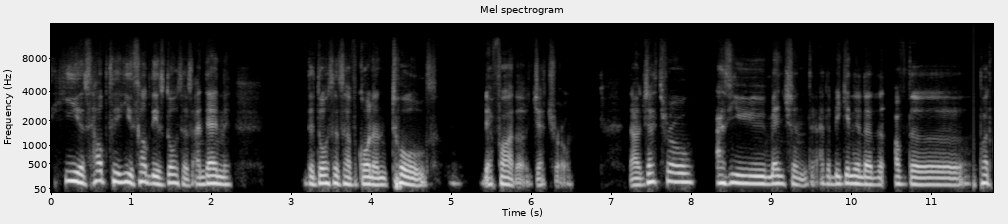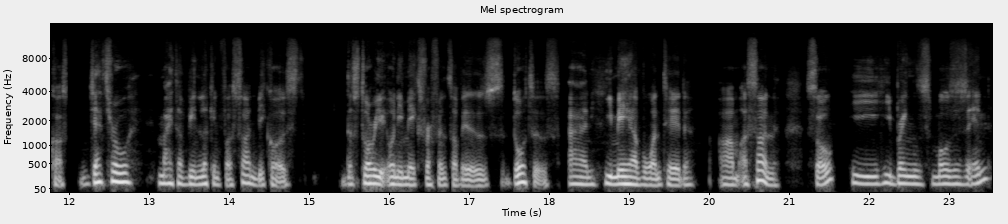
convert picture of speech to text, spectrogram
he has helped he's helped these daughters, and then the daughters have gone and told their father, Jethro. Now Jethro as you mentioned at the beginning of the, of the podcast, Jethro might have been looking for a son because the story only makes reference of his daughters, and he may have wanted um, a son. So he he brings Moses in,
